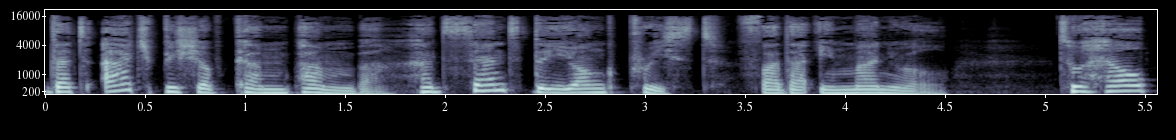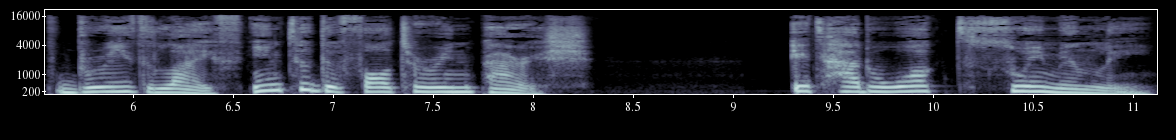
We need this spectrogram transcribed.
that Archbishop Kampamba had sent the young priest, Father Emmanuel, to help breathe life into the faltering parish. It had worked swimmingly.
